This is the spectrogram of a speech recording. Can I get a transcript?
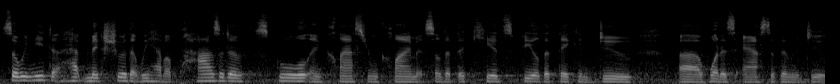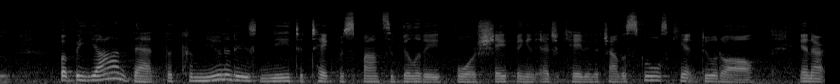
So we need to have, make sure that we have a positive school and classroom climate so that the kids feel that they can do uh, what is asked of them to do. But beyond that, the communities need to take responsibility for shaping and educating the child. The schools can't do it all. And our,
